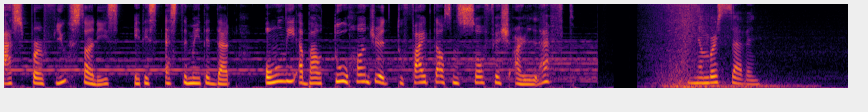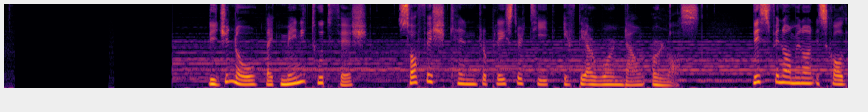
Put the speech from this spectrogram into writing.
As per few studies, it is estimated that only about 200 to 5,000 sawfish are left. Number 7. Did you know, like many toothed fish, sawfish can replace their teeth if they are worn down or lost? This phenomenon is called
